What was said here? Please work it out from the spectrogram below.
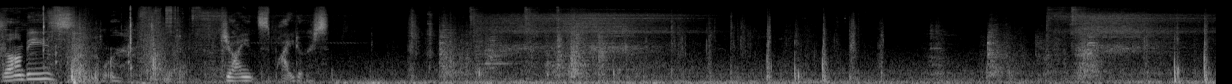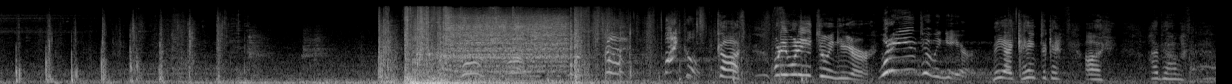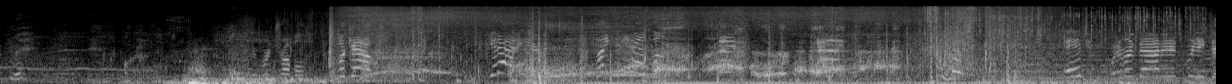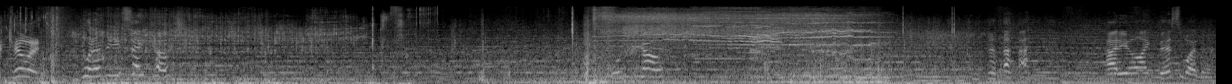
Zombies or giant spiders? Michael! God! What are, you, what are you doing here? What are you doing here? Me, I came to get. Uh, I'm. Um, oh God. We're in trouble. Look out! Whatever we need to kill it! Whatever you say, Coach. Where'd go? How do you like this weather?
